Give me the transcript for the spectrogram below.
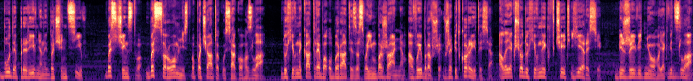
буде прирівняний до ченців. Безчинство, безсоромність по початок усякого зла. Духівника треба обирати за своїм бажанням, а вибравши, вже підкоритися. Але якщо духівник вчить єресі, біжи від нього, як від зла.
